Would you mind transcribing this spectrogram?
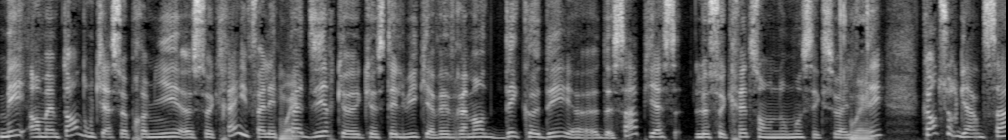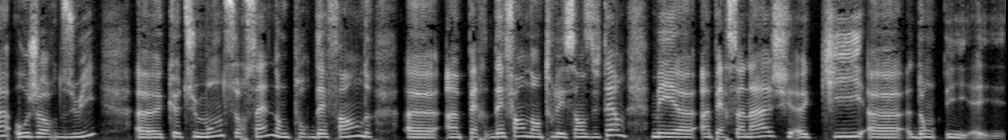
Mais en même temps, donc il y a ce premier euh, secret. Il fallait Ouais. pas dire que, que c'était lui qui avait vraiment décodé euh, de ça. Puis il y a le secret de son homosexualité. Ouais. Quand tu regardes ça aujourd'hui, euh, que tu montes sur scène, donc pour défendre euh, un per défendre dans tous les sens du terme, mais euh, un personnage qui euh, dont il- il-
